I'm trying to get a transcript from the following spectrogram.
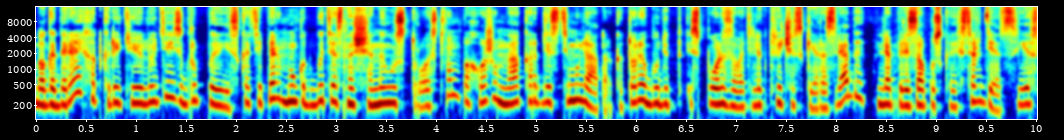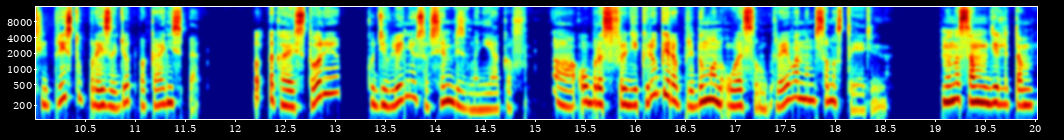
Благодаря их открытию люди из группы риска теперь могут быть оснащены устройством, похожим на кардиостимулятор, который будет использовать электрические разряды для перезапуска их сердец, если приступ произойдет, пока они спят. Вот такая история, к удивлению, совсем без маньяков. А образ Фредди Крюгера придуман Уэсом Крейвеном самостоятельно. Но на самом деле там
